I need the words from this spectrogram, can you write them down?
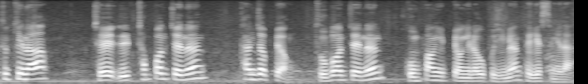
특히나 제 첫 번째는 탄저병, 두 번째는 곰팡이병이라고 보시면 되겠습니다.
